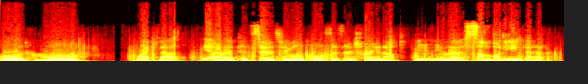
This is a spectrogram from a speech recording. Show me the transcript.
board more like that. Yeah. That I could send to more courses and train up mm-hmm. versus somebody that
